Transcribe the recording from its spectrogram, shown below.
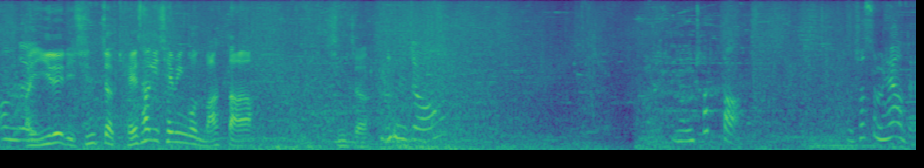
어 근데 아 이래리 진짜 개사기 챔인 건 맞다 진짜 인정 용 쳤다 용 쳤으면 해야 돼.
